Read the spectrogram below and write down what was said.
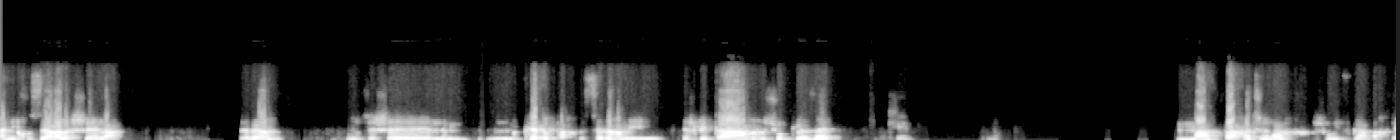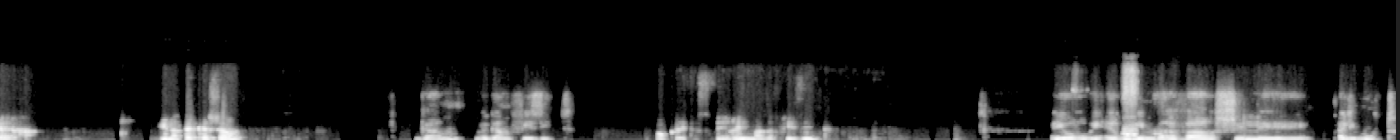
אני חוזר על השאלה, בסדר? אני רוצה למקד אותך, בסדר? אני, יש לי את הרשות לזה? כן. מה הפחד שלך שהוא יפגע בך? איך? ינתק קשר? גם, וגם פיזית. אוקיי, תסבירי, מה זה פיזית? היו אירועים בעבר של אה, אלימות.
